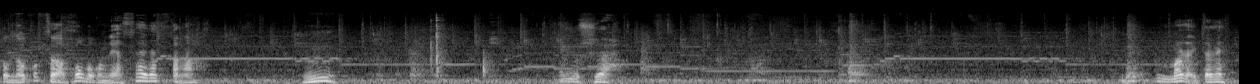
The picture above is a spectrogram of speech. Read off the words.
と残すはほぼこの野菜だけかな。うん。よっしゃ。まだいたね。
